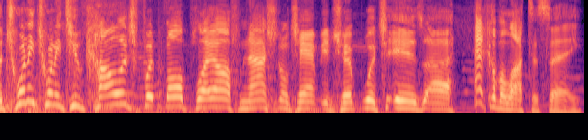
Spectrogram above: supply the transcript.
The 2022 College Football Playoff National Championship, which is a heck of a lot to say,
